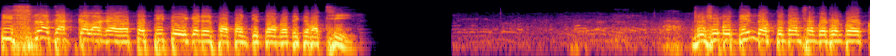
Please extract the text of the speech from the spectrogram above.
তিসরা জাটকা লাগায়, অর্থাৎ তৃতীয় উইকেটের পতন কিন্তু আমরা দেখতে পাচ্ছি। জসিমউদ্দিন, রক্তদান সংগঠন পক্ষ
